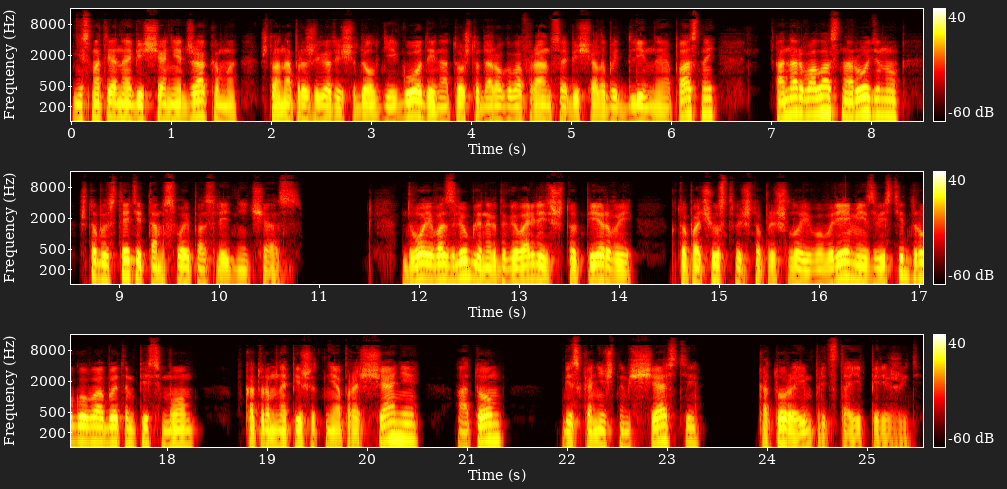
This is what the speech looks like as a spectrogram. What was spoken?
Несмотря на обещание Джакома, что она проживет еще долгие годы, и на то, что дорога во Францию обещала быть длинной и опасной, она рвалась на родину, чтобы встретить там свой последний час. Двое возлюбленных договорились, что первый — кто почувствует, что пришло его время, известит другого об этом письмом, в котором напишет не о прощании, а о том бесконечном счастье, которое им предстоит пережить.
